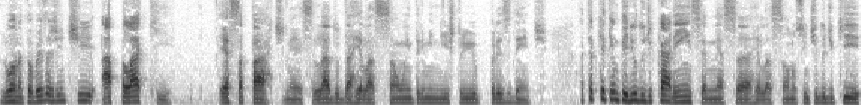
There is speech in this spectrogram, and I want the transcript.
Luana, talvez a gente aplaque essa parte, né, esse lado da relação entre ministro e o presidente. Até porque tem um período de carência nessa relação, no sentido de que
